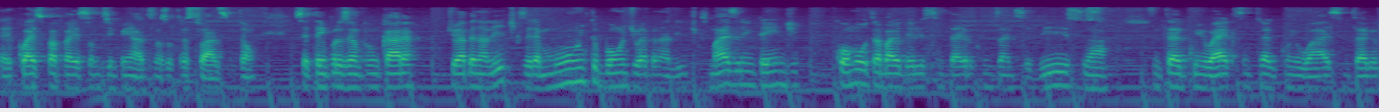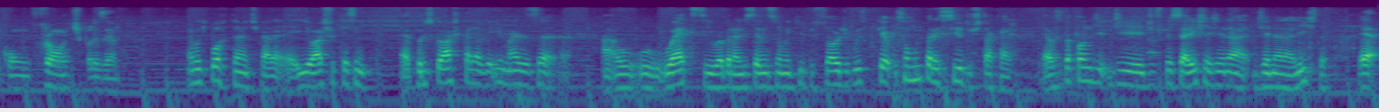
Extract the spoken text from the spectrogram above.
é, quais papéis são desempenhados nas outras fases. Então, você tem, por exemplo, um cara de Web Analytics, ele é muito bom de Web Analytics, mas ele entende como o trabalho dele se integra com design de serviços, ah. se integra com UX, se integra com UI, se integra com front, por exemplo. É muito importante, cara. E eu acho que assim, é por isso que eu acho cada vez mais essa, o, o X e o Web Analytics ser uma equipe só, eu digo isso porque são muito parecidos, tá, cara? É, você tá falando de, de, de especialista de generalista, é,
